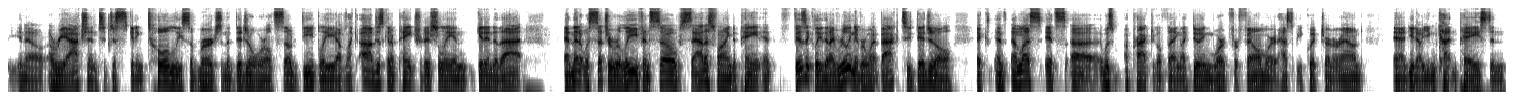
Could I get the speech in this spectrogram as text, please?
you know, a reaction to just getting totally submerged in the digital world so deeply of like, oh, I'm just going to paint traditionally and get into that. and then it was such a relief and so satisfying to paint it physically that I really never went back to digital unless it's uh, it was a practical thing like doing work for film where it has to be quick turnaround and you know you can cut and paste and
